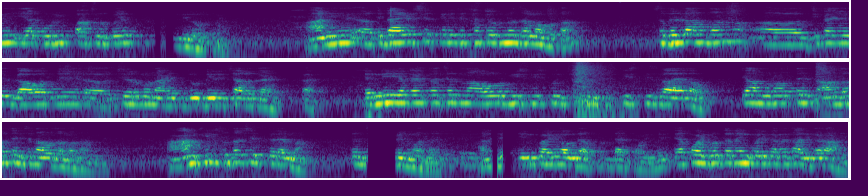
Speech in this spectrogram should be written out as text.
आम्ही यापूर्वी पाच रुपये दिलं होतं. आणि ते डायरेक्ट शेतकऱ्याच्या खात्यावर न जमा होता. सदरील अनुदान जे काही गावातले चेअरमन आहेत दूध डेअरी चालक आहेत काय त्यांनी एका एकाच्या नावावर वीस वीस पंचवीस पंचवीस तीस तीस गाया लावून त्या अनुदानावर ते अनुदान त्यांच्या नावावर जमा झालं नाही. आणखी सुद्धा शेतकऱ्यांना त्यांच्या आणि इन्क्वायरी ऑन दॅट पॉईंट म्हणजे त्या पॉईंटवर त्यांना इन्क्वायरी करण्याचा अधिकार आहे.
